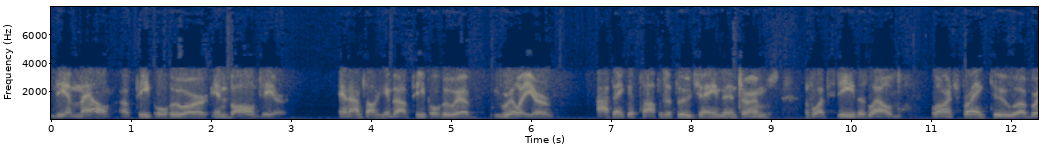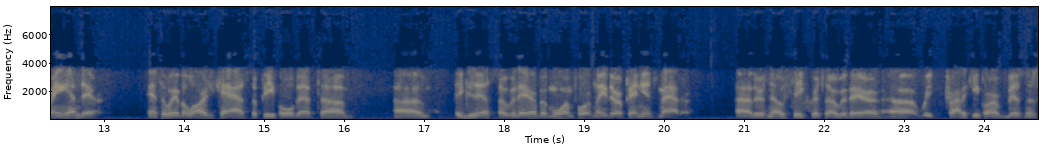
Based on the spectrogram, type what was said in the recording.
the amount of people who are involved here, and I'm talking about people who have really are, I think, at top of the food chain in terms of what Steve has allowed Lawrence Frank to uh, bring in there. And so we have a large cast of people that uh, uh, exists over there, but more importantly, their opinions matter. Uh, there's no secrets over there. Uh, we try to keep our business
